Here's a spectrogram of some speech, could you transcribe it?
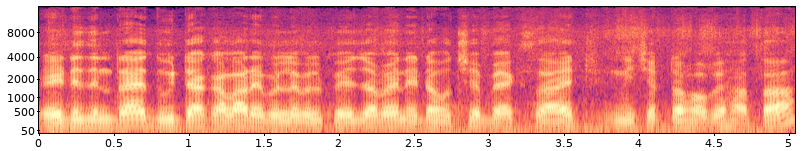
এই ডিজাইনটায় দুইটা কালার অ্যাভেলেবেল পেয়ে যাবেন। এটা হচ্ছে ব্যাক সাইড নিচেরটা হবে হাতা।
